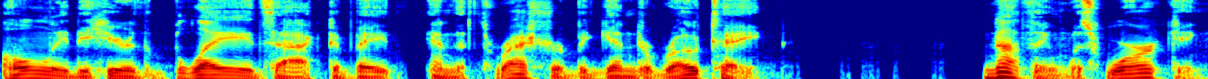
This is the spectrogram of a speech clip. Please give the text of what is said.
only to hear the blades activate and the thresher begin to rotate. Nothing was working.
